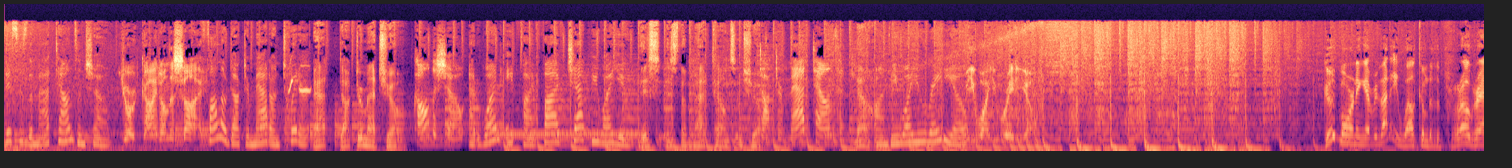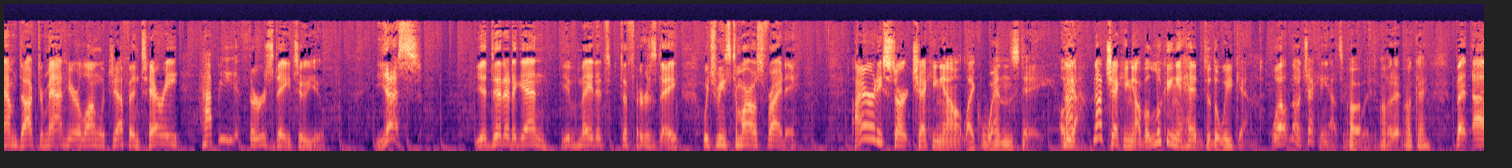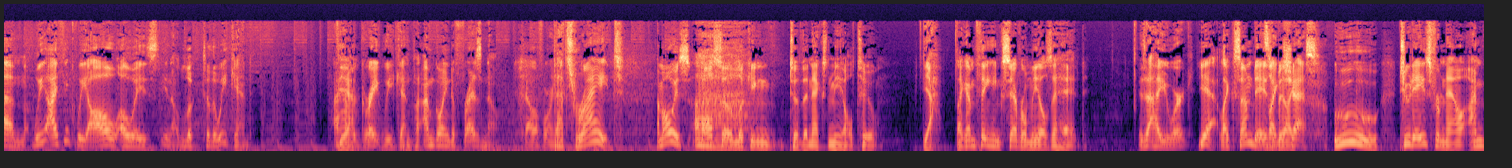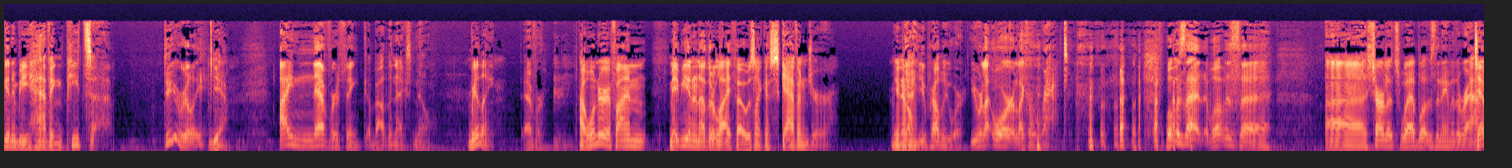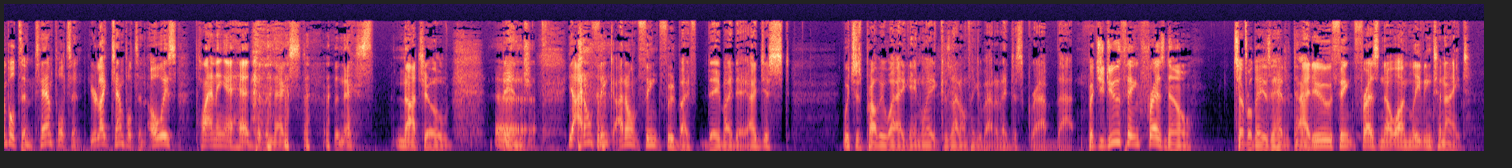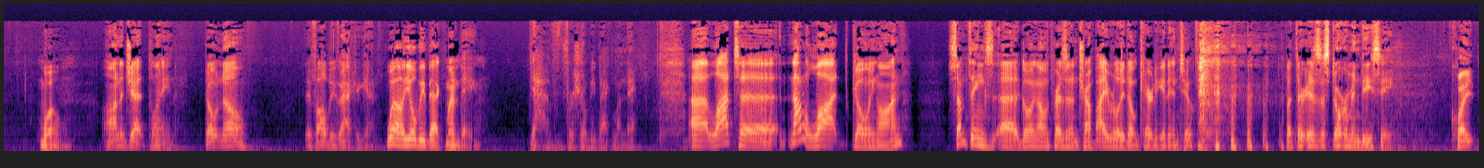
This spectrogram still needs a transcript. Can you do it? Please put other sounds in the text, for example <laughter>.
This is the Matt Townsend Show. Your guide on the side. Follow Dr. Matt on Twitter. At Dr. Matt Show. Call the show at 1 855 Chat BYU. This is the Matt Townsend Show. Dr. Matt Townsend. Now on BYU Radio. BYU Radio. Good morning, everybody. Welcome to the program. Dr. Matt here, along with Jeff and Terry. Happy Thursday to you. Yes, you did it again. You've made it to Thursday, which means tomorrow's Friday. I already start checking out like Wednesday. Oh, Not- yeah. Not checking out, but looking ahead to the weekend. Well, no, checking out's a good Oh, way to oh, put it. okay. But um, we, I think we all always, you know, look to the weekend. I Yeah. have a great weekend. But I'm going to Fresno, California. That's right. I'm always Ah. also looking to the next meal too. yeah. Like I'm thinking several meals ahead. Is that how you work? Yeah, like some days It's I'll like be like, chess. "Ooh, two days from now, I'm going to be having pizza." Do you really? Yeah, I never think about the next meal really. ever. I wonder if I'm maybe in another life I was like a scavenger. You know, Yeah, you probably were. You were like, or like a rat. <laughs> what was that? What was uh, uh, Charlotte's Web? What was the name of the rat? Templeton. Templeton. You're like Templeton, always planning ahead to the next, <laughs> the next nacho binge. yeah, I don't think I don't think food by day by day. I just, which is probably why I gain weight because I don't think about it. I just grab that. But you do think Fresno several days ahead of time. I do think Fresno. Well, I'm leaving tonight Whoa. on a jet plane. Don't know if I'll be back again. Well, you'll be back Monday. Yeah, for sure. I'll be back Monday. A lot, uh, not a lot going on. Some things uh, going on with President Trump I really don't care to get into. <laughs> but there is a storm in D.C. quite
